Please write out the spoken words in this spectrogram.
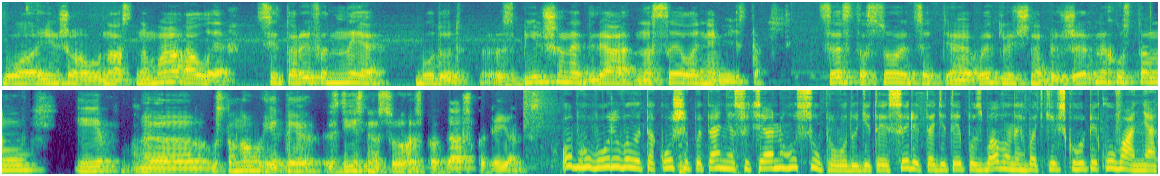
бо іншого в нас нема, але ці тарифи не будуть збільшені для населення міста. Це стосується е, виключно бюджетних установ і е, установ, які здійснюють свою господарську діяльність. Обговорювали також і питання соціального супроводу дітей-сиріт та дітей, позбавлених батьківського піклування.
